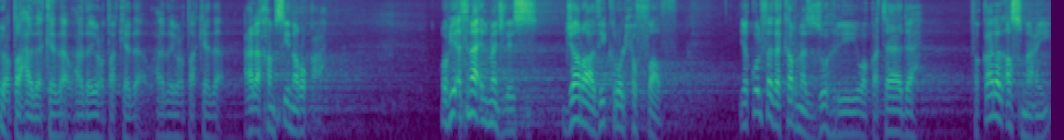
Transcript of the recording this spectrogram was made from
يعطى هذا كذا وهذا يعطى كذا وهذا يعطى كذا على خمسين رقعة. وفي أثناء المجلس جرى ذكر الحفاظ. يقول فذكرنا الزهري وقتاده فقال الأصمعي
